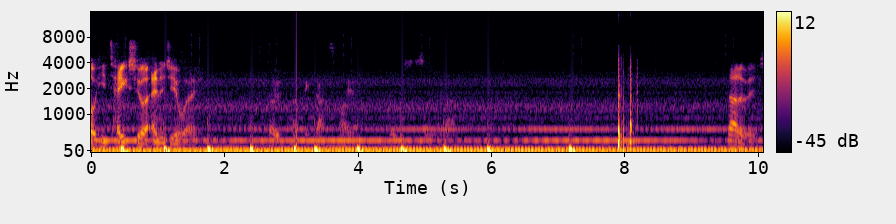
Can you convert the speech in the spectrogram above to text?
Oh, he takes your energy away. No, I think that's my um, something like that. That it is.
